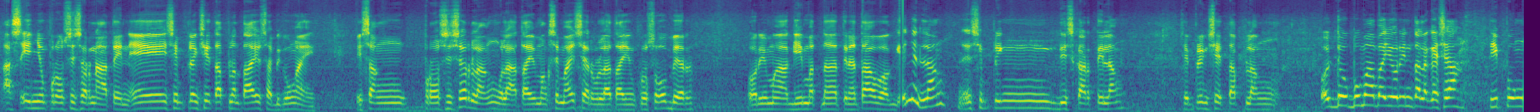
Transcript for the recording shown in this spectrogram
as in yung processor natin. Eh, simpleng setup lang tayo, sabi ko nga eh. Isang processor lang, wala tayong maximizer, wala tayong crossover, or yung mga agimat na tinatawag, ganyan lang. Eh, simpleng diskarte lang. Simpleng setup lang. Although bumabayo rin talaga siya. Tipong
